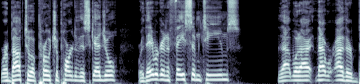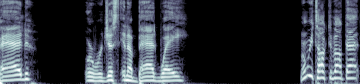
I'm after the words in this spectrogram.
were about to approach a part of the schedule where they were going to face some teams that would that were either bad or were just in a bad way. Remember we talked about that?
